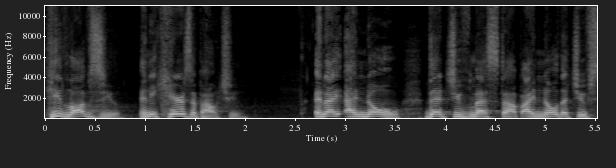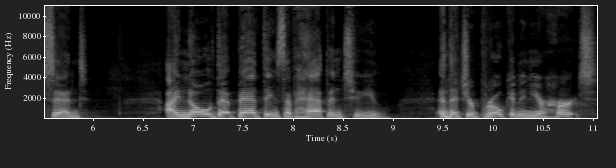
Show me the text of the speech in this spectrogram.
He loves you and he cares about you. And I, I know that you've messed up. I know that you've sinned. I know that bad things have happened to you and that you're broken and you're hurt.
